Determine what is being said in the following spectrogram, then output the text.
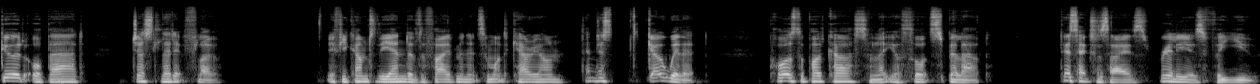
good or bad. Just let it flow. If you come to the end of the five minutes and want to carry on, then just go with it. Pause the podcast and let your thoughts spill out. This exercise really is for you.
